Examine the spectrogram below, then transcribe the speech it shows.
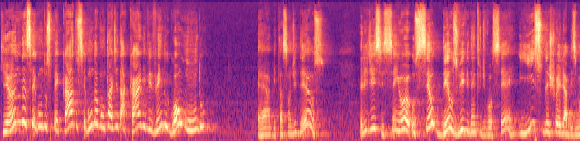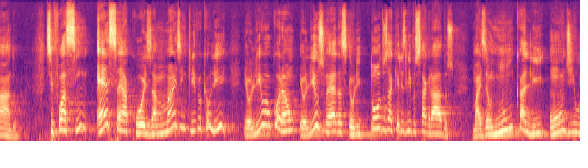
que anda segundo os pecados, segundo a vontade da carne, vivendo igual o mundo, é a habitação de Deus. Ele disse: Senhor, o seu Deus vive dentro de você, e isso deixou ele abismado. Se for assim, essa é a coisa mais incrível que eu li. Eu li o Alcorão, eu li os Vedas, eu li todos aqueles livros sagrados, mas eu nunca li onde o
